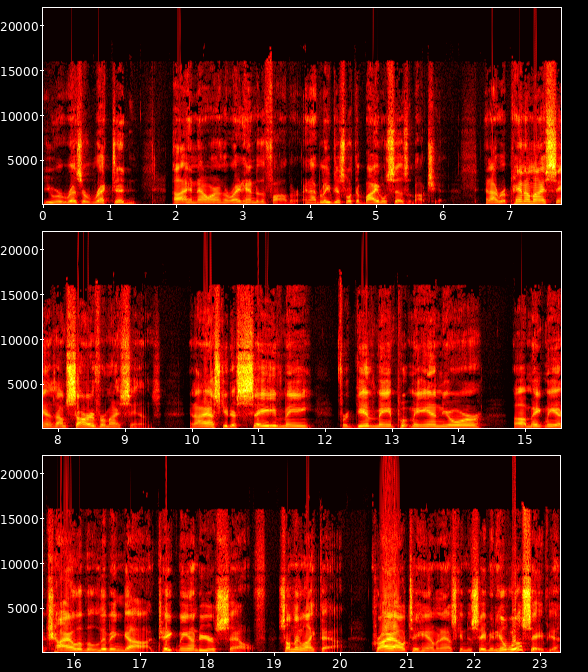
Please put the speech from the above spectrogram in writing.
you were resurrected uh, and now are on the right hand of the Father. And I believe just what the Bible says about you. And I repent of my sins. I'm sorry for my sins. And I ask you to save me, forgive me, and put me in your, uh, make me a child of the living God. Take me under yourself. Something like that. Cry out to Him and ask Him to save you, and He will save you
